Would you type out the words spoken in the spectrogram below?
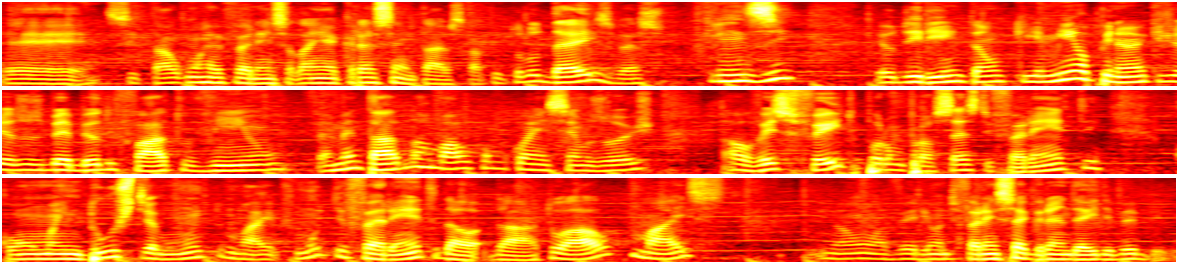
é, citar alguma referência lá em Acrescentares, capítulo 10, verso 15, eu diria então que minha opinião é que Jesus bebeu de fato vinho fermentado, normal, como conhecemos hoje, talvez feito por um processo diferente, com uma indústria muito, mais, muito diferente da, da atual, mas não haveria uma diferença grande aí de bebida.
